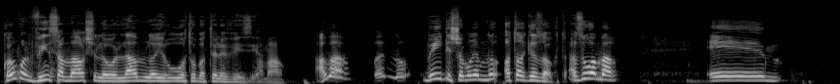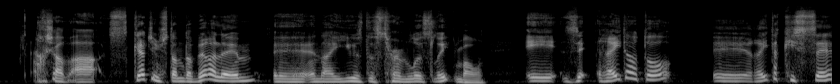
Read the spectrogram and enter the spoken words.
קודם כל, וינס אמר שלעולם לא יראו אותו בטלוויזיה. אמר. אמר, אה, נו, ביידיש אומרים, נו, אוטר גזוקט. אז הוא אמר. אמ, עכשיו, הסקצ'ים שאתה מדבר עליהם, אה, and I use this term loosely, ברור. אה, זה, ראית אותו, ראית כיסא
